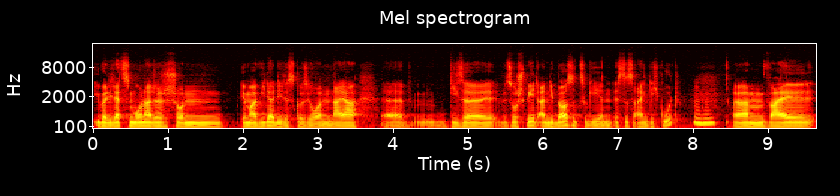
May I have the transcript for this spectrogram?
über die letzten Monate schon immer wieder die Diskussion, naja, äh, diese so spät an die Börse zu gehen, ist es eigentlich gut? Mhm. Ähm, weil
